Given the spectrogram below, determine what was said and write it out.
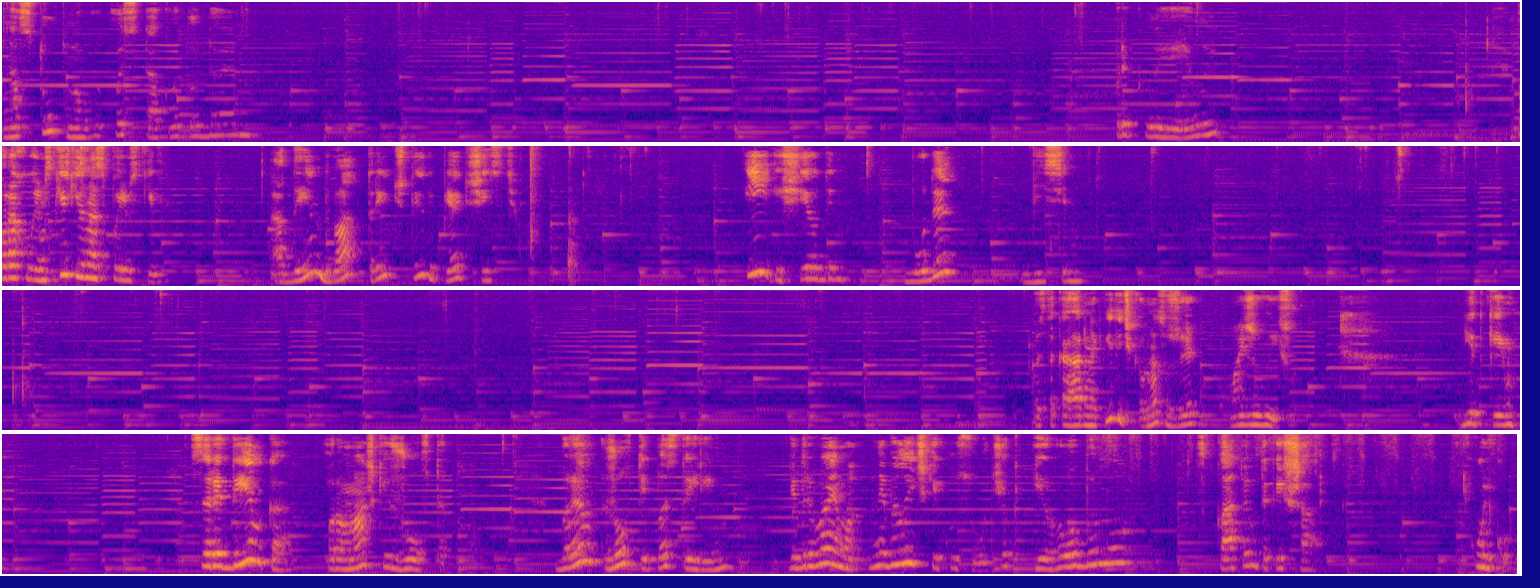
Наступну ось так викладаємо. Приклеїли. Порахуємо, скільки у нас пелюстків? Один, два, три, чотири, п'ять, шість. І ще один. Буде вісім. Ось така гарна квіточка у нас вже майже вийшла. Дітки, серединка ромашки жовта. Беремо жовтий пластилін, відриваємо невеличкий кусочок і робимо, скатуємо такий шарик, кульку.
